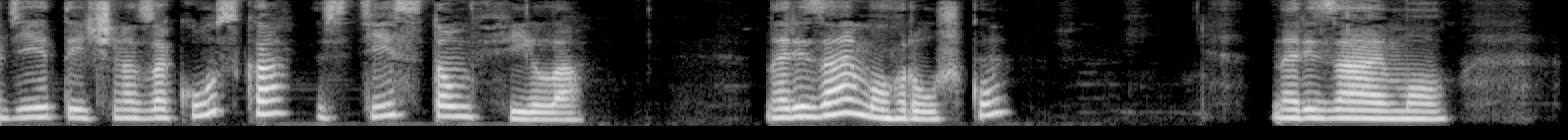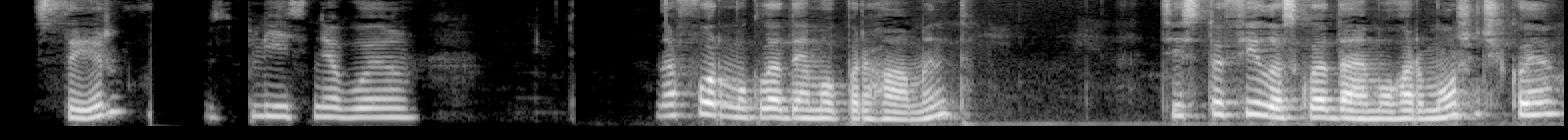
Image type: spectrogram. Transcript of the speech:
дієтична закуска з тістом філа. Нарізаємо грушку, нарізаємо сир з пліснявою. На форму кладемо пергамент. Тісто філа складаємо гармошечкою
